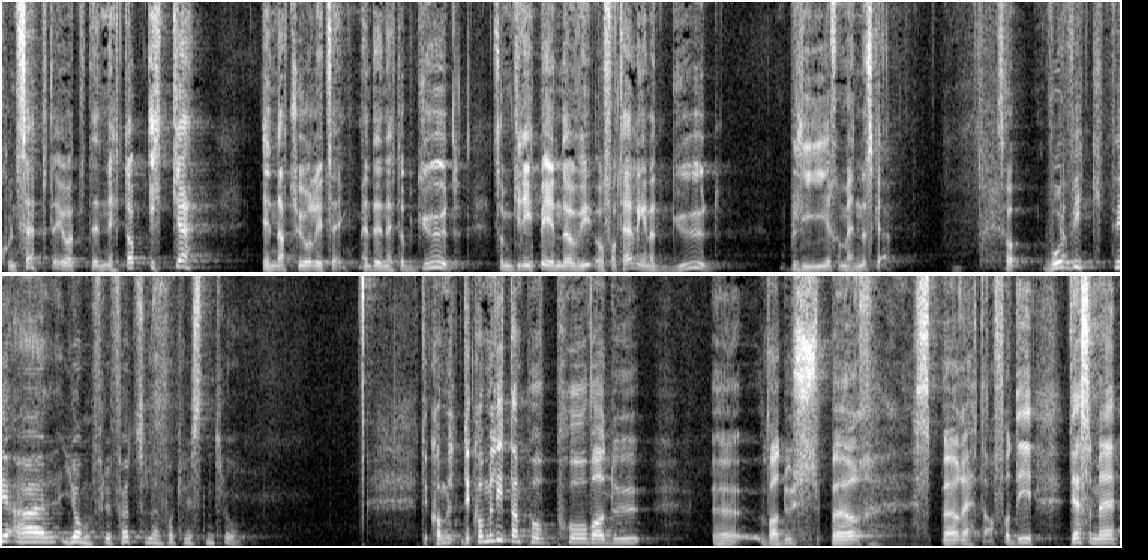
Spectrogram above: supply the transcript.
konseptet er jo at det nettopp ikke er en naturlig ting, men det er nettopp Gud som griper inn vi- fortellingen at Gud blir menneske. Så, Hvor viktig er jomfrufødselen for kristen tro? Det kommer, det kommer litt an på, på hva du, uh, hva du spør, spør etter. Fordi det som er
